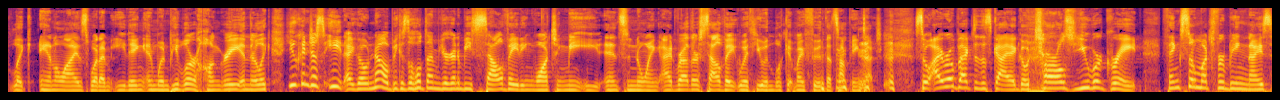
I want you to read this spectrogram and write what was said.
like analyze what I'm eating, and when people people are hungry and they're like, "You can just eat." I go, "No," because the whole time you're going to be salivating watching me eat, and it's annoying. I'd rather salivate with you and look at my food that's not being touched. so I wrote back to this guy. I go, "Charles, you were great. Thanks so much for being nice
